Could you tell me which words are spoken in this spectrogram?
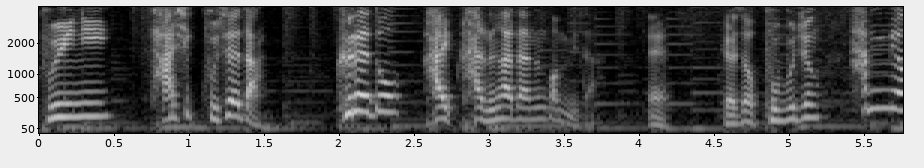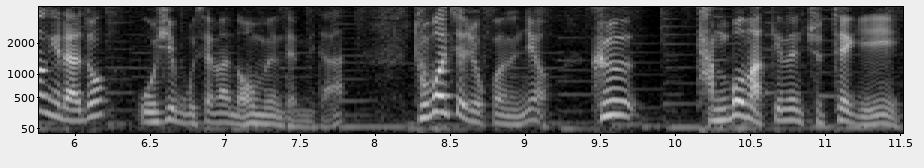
부인이 49세다. 그래도 가입 가능하다는 겁니다. 예, 그래서 부부 중 한 명이라도 55세가 넘으면 됩니다. 두 번째 조건은요. 그 담보 맡기는 주택이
